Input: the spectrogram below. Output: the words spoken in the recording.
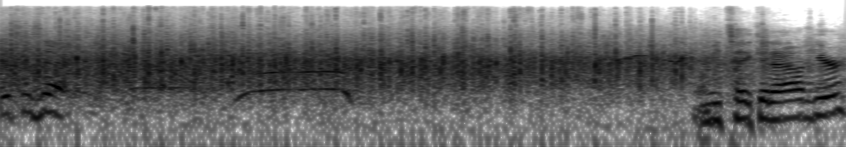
This is it. Let me take it out here.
